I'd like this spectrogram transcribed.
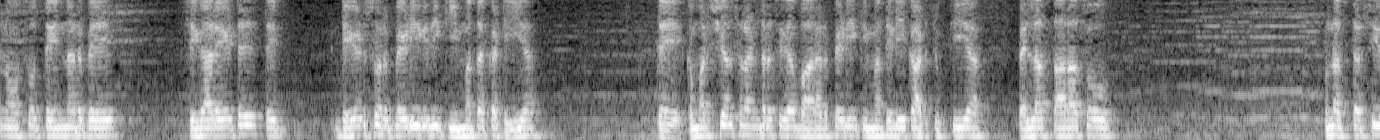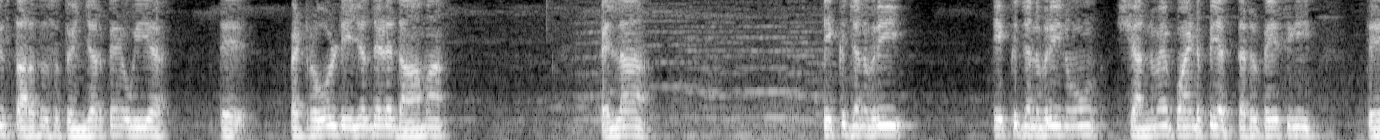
903 ਰੁਪਏ ਸੀਗਾ ਰੇਟ ਤੇ 150 ਰੁਪਏ ਦੀ ਇਹਦੀ ਕੀਮਤ ਆ ਘਟੀ ਆ। ਤੇ ਕਮਰਸ਼ੀਅਲ ਸਿਲੰਡਰ ਸੀਗਾ 12 ਰੁਪਏ ਦੀ ਕੀਮਤ ਜਿਹੜੀ ਘਟ ਚੁੱਕੀ ਆ। ਪਹਿਲਾਂ 1700 69 ਸੀ 1757 ਰੁਪਏ ਹੋ ਗਈ ਆ। ਤੇ ਪੈਟਰੋਲ, ਡੀਜ਼ਲ ਦੇ ਜਿਹੜੇ ਦਾਮ ਆ, ਪਹਿਲਾਂ 1 ਜਨਵਰੀ 1 ਜਨਵਰੀ ਨੂੰ 96.75 ਰੁਪਏ ਸੀਗੀ ਤੇ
